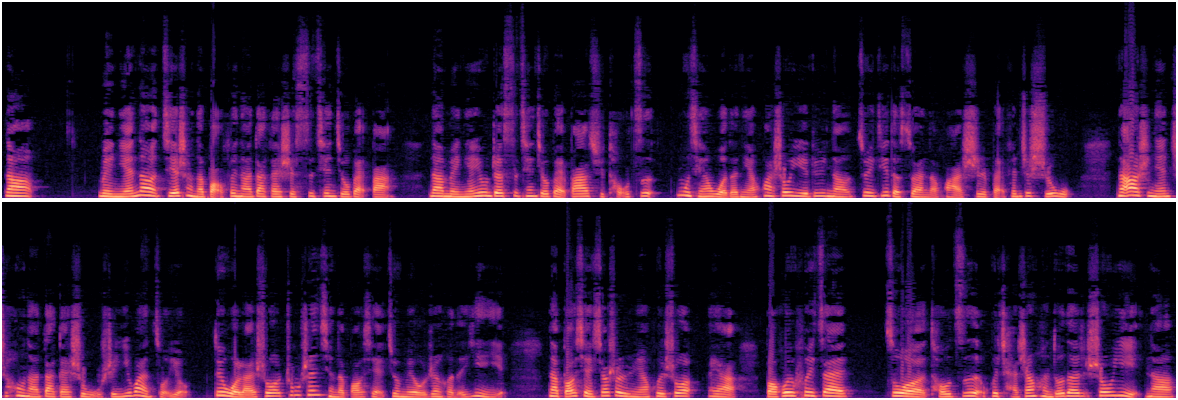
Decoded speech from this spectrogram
那每年呢节省的保费呢大概是四千九百八。那每年用这四千九百八去投资，目前我的年化收益率呢，最低的算的话是百分之十五。那二十年之后呢，大概是五十一万左右。对我来说，终身型的保险就没有任何的意义。那保险销售人员会说：“哎呀，保会会在做投资，会产生很多的收益。那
